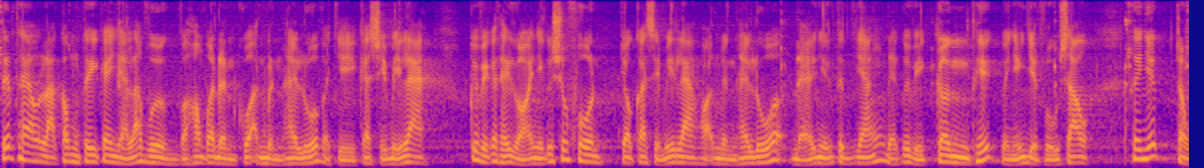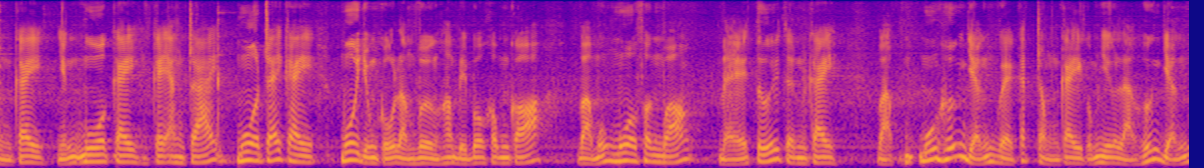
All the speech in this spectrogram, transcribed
Tiếp theo là công ty cây nhà lá vườn và Home Garden của anh Bình Hai Lúa và chị ca sĩ Mỹ Lan. Quý vị có thể gọi những cái số phone cho ca sĩ Mỹ Lan hoặc anh Bình Hai Lúa để những tin nhắn để quý vị cần thiết về những dịch vụ sau. Thứ nhất, trồng cây, những mua cây, cây ăn trái, mua trái cây, mua dụng cụ làm vườn Home Depot không có và muốn mua phân bón để tưới trên cây và muốn hướng dẫn về cách trồng cây cũng như là hướng dẫn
